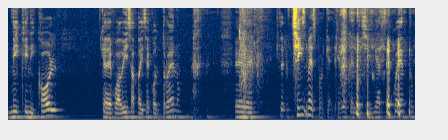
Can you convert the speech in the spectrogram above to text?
Nicky Nicole, que dejó a Visa para irse con Trueno. Eh, chismes, porque hay que meterle chisme a este cuento.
